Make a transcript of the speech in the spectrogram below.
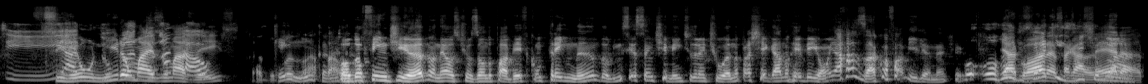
Sim, se reuniram mais uma vez. Quem nunca, né? Todo fim de ano, né? Os tiozão do pavê ficam treinando incessantemente durante o ano para chegar no Réveillon e arrasar com a família, né? Ô, ô, e agora essa galera uma,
